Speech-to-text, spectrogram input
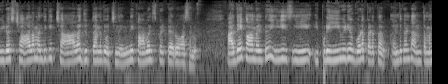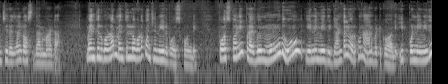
వీడియోస్ చాలామందికి చాలా జుత్తు అన్నది వచ్చింది. ఎన్ని కామెంట్స్ పెట్టారో అసలు. అదే కామెంట్ ఈ ఈ ఇప్పుడు ఈ వీడియోకి కూడా పెడతారు. ఎందుకంటే అంత మంచి రిజల్ట్ వస్తుంది అనమాట మెంతులు కూడా మెంతుల్లో కూడా కొంచెం నీళ్ళు పోసుకోండి. పోసుకొని ఇప్పుడు అవి మూడు ఎనిమిది గంటల వరకు నానబెట్టుకోవాలి. ఇప్పుడు నేను ఇది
